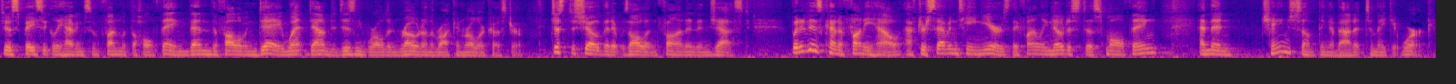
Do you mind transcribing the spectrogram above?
just basically having some fun with the whole thing. Then the following day went down to disney world and rode on the rock and roller coaster just to show that it was all in fun and in jest. But it is kind of funny how after 17 years they finally noticed a small thing and then changed something about it to make it work.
